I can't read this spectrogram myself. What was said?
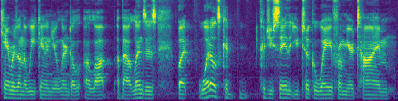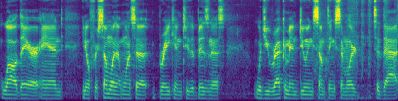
cameras on the weekend and you learned a, a lot about lenses, but what else could could you say that you took away from your time while there? And you know, for someone that wants to break into the business, would you recommend doing something similar to that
